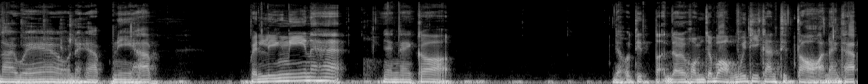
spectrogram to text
ได้แววนะครับนี่ครับ เป็นลิงก์นี้นะฮะ ยังไงก็ เดี๋ยวติดต่อเดี๋ยวผมจะบอกวิธีการติดต่อนะครับ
